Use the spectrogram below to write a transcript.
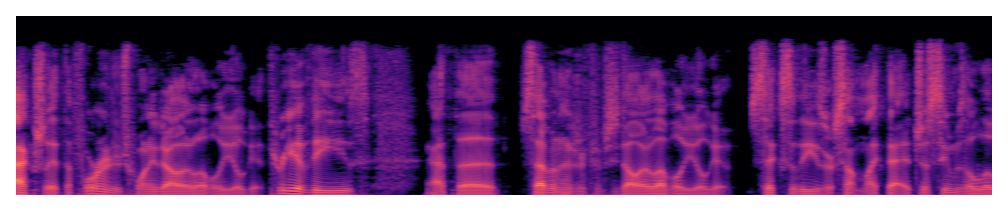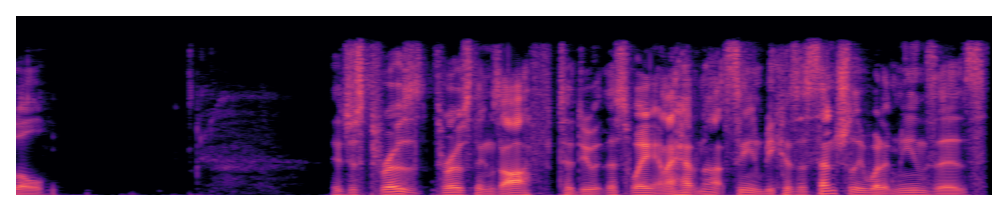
actually, at the $420 level, you'll get three of these. At the $750 level, you'll get six of these, or something like that. It just seems a little it just throws throws things off to do it this way and i have not seen because essentially what it means is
